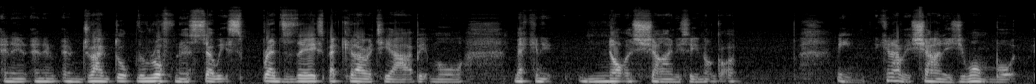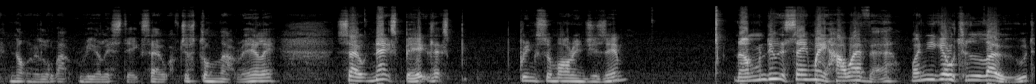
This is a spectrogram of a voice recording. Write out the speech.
and, and, and dragged up the roughness so it spreads the specularity out a bit more, making it not as shiny. So you've not got. A, I mean, you can have it shiny as you want, but it's not going to look that realistic so I've just done that really so next bit let's bring some oranges in now I'm going to do it the same way however when you go to load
